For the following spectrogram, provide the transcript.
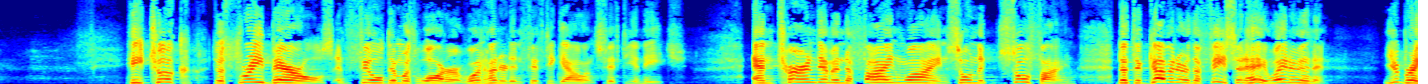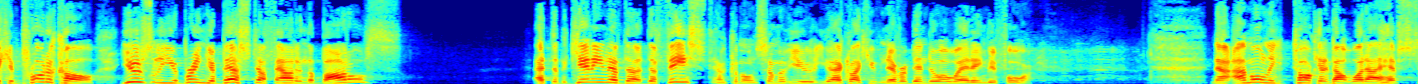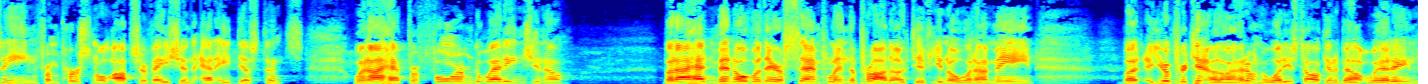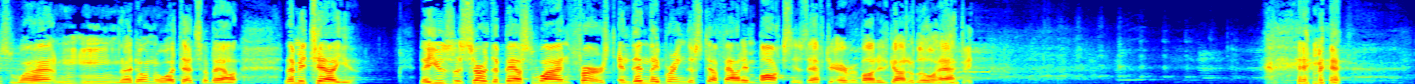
He took the three barrels and filled them with water, 150 gallons, 50 in each, and turned them into fine wine, so, so fine that the governor of the feast said, Hey, wait a minute. You're breaking protocol. Usually you bring your best stuff out in the bottles at the beginning of the, the feast. Now, come on, some of you, you act like you've never been to a wedding before. Now, I'm only talking about what I have seen from personal observation at a distance when I have performed weddings, you know. But I hadn't been over there sampling the product, if you know what I mean. But you're pretending, oh, I don't know what he's talking about. Weddings, wine, I don't know what that's about. Let me tell you, they usually serve the best wine first, and then they bring the stuff out in boxes after everybody's got a little happy. Amen.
